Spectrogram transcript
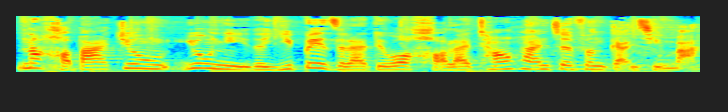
那好吧，就用用你的一辈子来对我好，来偿还这份感情吧。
